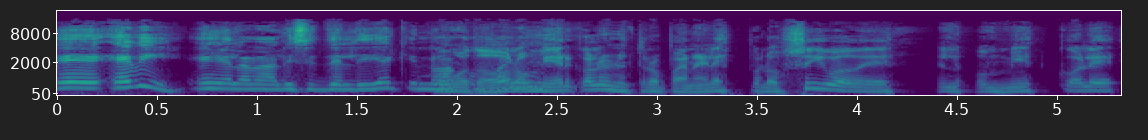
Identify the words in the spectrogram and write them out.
Eh, Eddie, en el análisis del día, ¿quién nos Como todos los miércoles, nuestro panel explosivo de los miércoles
